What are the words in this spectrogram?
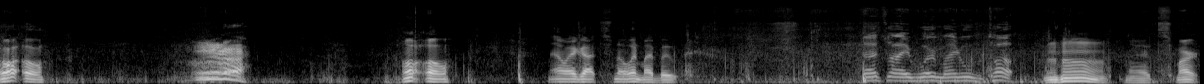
Uh-oh. Uh-oh. Now I got snow in my boot. That's why I wear mine over top. Mm-hmm. That's smart.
